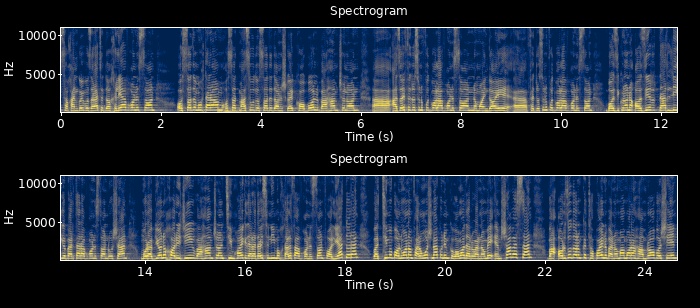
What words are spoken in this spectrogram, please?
سخنگوی وزارت داخلی افغانستان استاد محترم استاد مسعود استاد دانشگاه کابل و همچنان اعضای فدراسیون فوتبال افغانستان نمایندای فدراسیون فوتبال افغانستان بازیکنان آزیر در لیگ برتر افغانستان روشن مربیان خارجی و همچنان تیم هایی که در ادای سنی مختلف افغانستان فعالیت دارند و تیم بانوان هم فراموش نکنیم که با ما در برنامه امشب هستند و آرزو دارم که تا پایان برنامه ما را همراه باشین.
